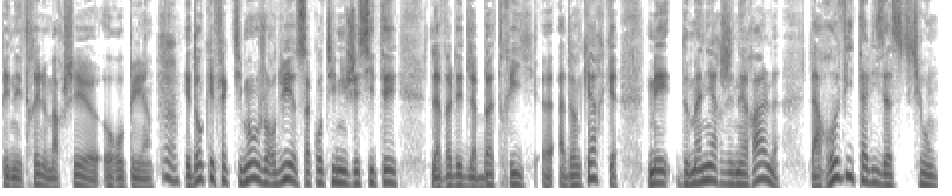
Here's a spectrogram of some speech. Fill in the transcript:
pénétrer le marché euh, européen. Mmh. Et donc effectivement aujourd'hui ça continue. J'ai cité la vallée de la batterie euh, à Dunkerque, mais de manière générale la revitalisation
